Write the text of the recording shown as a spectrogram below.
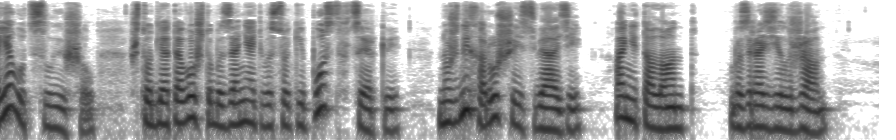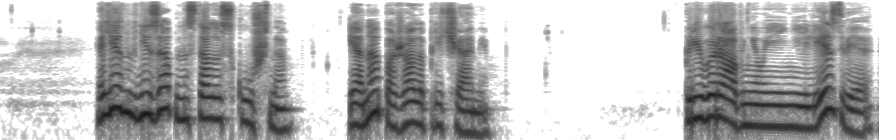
А я вот слышал, что для того, чтобы занять высокий пост в церкви, нужны хорошие связи, а не талант, — возразил Жан. Элен внезапно стало скучно, и она пожала плечами. «При выравнивании лезвия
